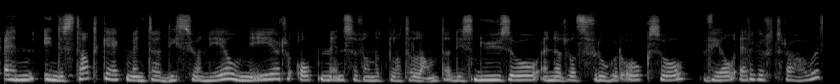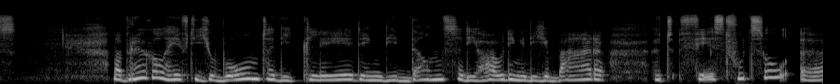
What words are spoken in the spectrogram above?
En in de stad kijkt men traditioneel neer op mensen van het platteland. Dat is nu zo en dat was vroeger ook zo, veel erger trouwens. Maar Bruegel heeft die gewoonte, die kleding, die dansen, die houdingen, die gebaren, het feestvoedsel uh,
